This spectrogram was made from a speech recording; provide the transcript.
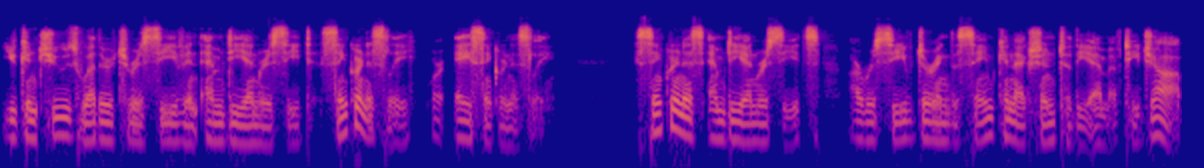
you can choose whether to receive an MDN receipt synchronously or asynchronously. Synchronous MDN receipts are received during the same connection to the MFT job,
